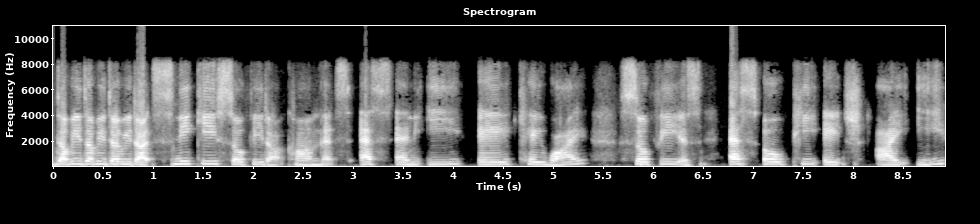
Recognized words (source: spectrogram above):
www.sneakysophie.com. That's S N E A K Y. Sophie is S O P H I E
